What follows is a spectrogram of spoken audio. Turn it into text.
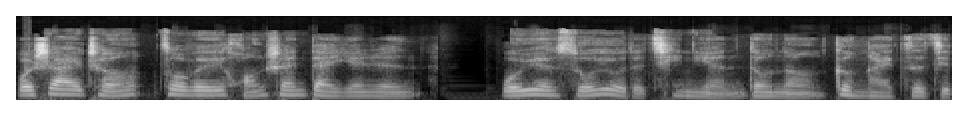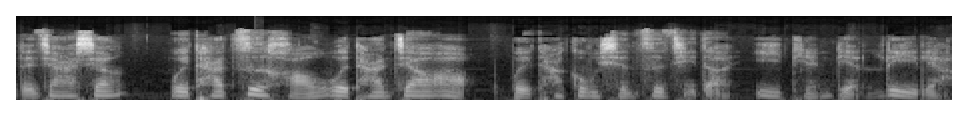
我是艾诚，作为黄山代言人，我愿所有的青年都能更爱自己的家乡，为他自豪，为他骄傲，为他贡献自己的一点点力量。”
